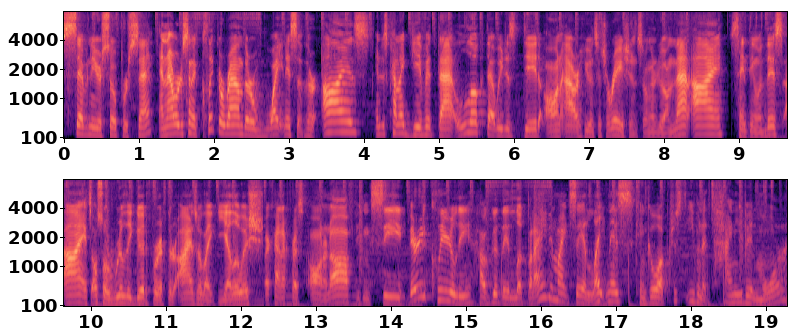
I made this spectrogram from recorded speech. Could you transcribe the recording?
70 or so percent. And now we're just gonna click around their whiteness of their eyes and just kind of give it that look that we just did on our hue and saturation. So I'm gonna do on that eye, same thing with this eye. It's also really good for if their eyes are like yellowish. I kind of press on and off. You can see very clearly how good they look, but I even might say a lightness can go up just even a tiny bit more.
